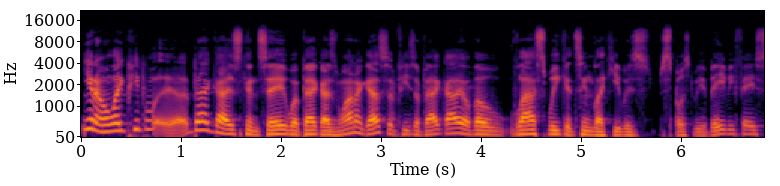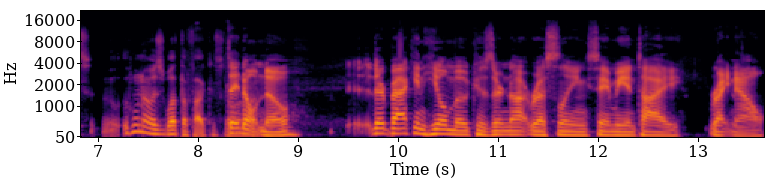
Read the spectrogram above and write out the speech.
you know, like people, uh, bad guys can say what bad guys want, I guess, if he's a bad guy. Although last week it seemed like he was supposed to be a baby face. Who knows what the fuck is going on? They don't on? know. They're back in heel mode because they're not wrestling Sammy and Tay right now.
